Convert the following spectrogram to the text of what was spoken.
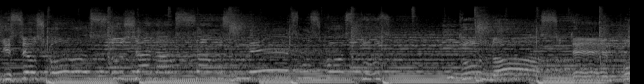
que seus gostos já não são os mesmos gostos do nosso tempo.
